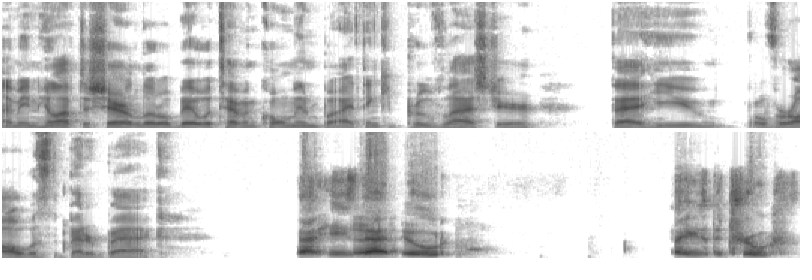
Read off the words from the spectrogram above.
I mean, he'll have to share a little bit with Tevin Coleman, but I think he proved last year that he overall was the better back. That he's Yeah. that dude. That he's the truth.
